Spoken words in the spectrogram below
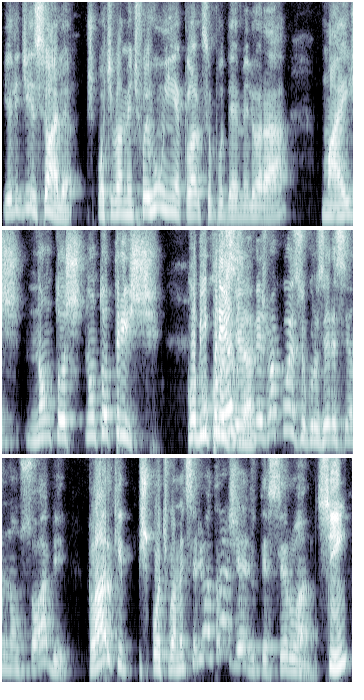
E ele disse: Olha, esportivamente foi ruim, é claro que se eu puder melhorar, mas não tô, não tô triste. Como empresa. Cruzeiro é a mesma coisa. Se o Cruzeiro esse ano não sobe, claro que esportivamente seria uma tragédia o terceiro ano. Sim.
